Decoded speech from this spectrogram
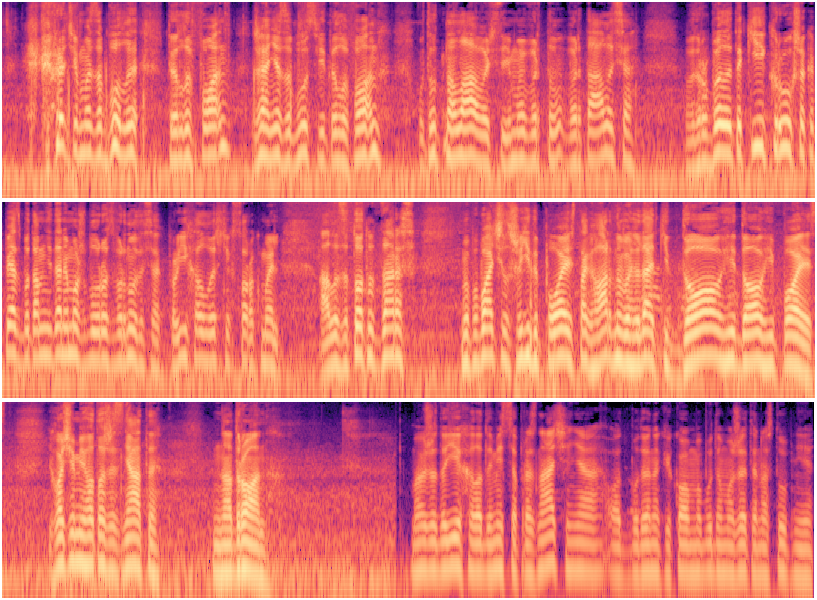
Коротше, ми забули телефон. Женя забув свій телефон. Отут на лавочці, і ми верталися. Робили такий круг, що капець, бо там ніде не можна було розвернутися. Проїхали лишніх 40 миль. Але зато тут зараз ми побачили, що їде поїзд, так гарно виглядає такий довгий-довгий поїзд. І хочемо його теж зняти на дрон. Ми вже доїхали до місця призначення, от будинок, в якому ми будемо жити наступні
